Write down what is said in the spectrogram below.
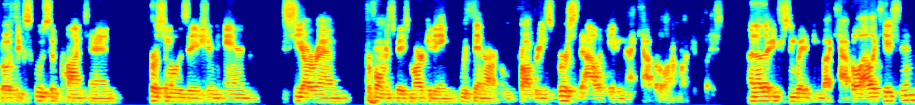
both exclusive content, personalization, and CRM performance based marketing within our own properties versus allocating that capital on our market. Another interesting way to think about capital allocation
